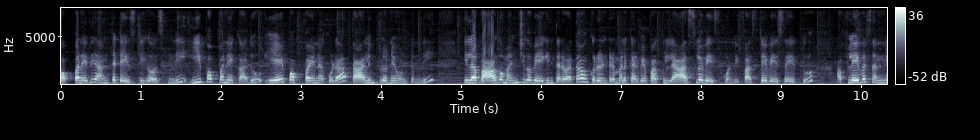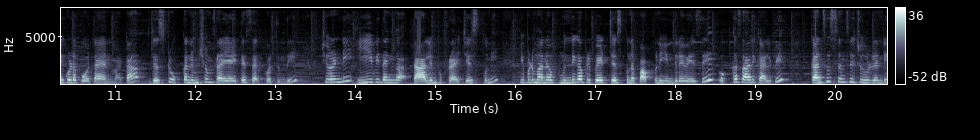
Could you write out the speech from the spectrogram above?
పప్పు అనేది అంత టేస్టీగా వస్తుంది. ఈ పప్పు అనే కాదు ఏ పప్పు అయినా కూడా తాలింపులోనే ఉంటుంది. ఇలా బాగా మంచిగా వేగిన తర్వాత ఒక రెండు రెమ్మల కరివేపాకు లాస్ట్లో వేసుకోండి. ఫస్టే వేసేయద్దు. ఆ ఫ్లేవర్స్ అన్నీ కూడా పోతాయన్నమాట. జస్ట్ ఒక్క నిమిషం ఫ్రై అయితే సరిపోతుంది. చూడండి ఈ విధంగా తాలింపు ఫ్రై చేసుకుని ఇప్పుడు మనం ముందుగా ప్రిపేర్ చేసుకున్న పప్పుని ఇందులో వేసి ఒక్కసారి కలిపి కన్సిస్టెన్సీ చూడండి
